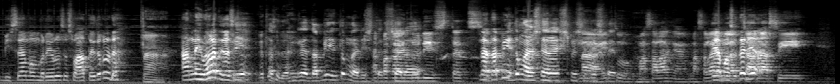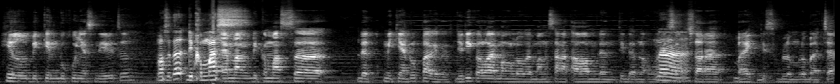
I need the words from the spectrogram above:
bisa memberi lu sesuatu itu kan udah Nah, aneh banget gak sih? Iya, itu tapi- sudah. Enggak, tapi itu enggak di state apakah secara itu di stage Nah, tapi itu enggak secara eksplisit nah di state. itu masalahnya masalahnya Ya, adalah maksudnya dia- cara si Hill bikin bukunya sendiri tuh maksudnya dikemas emang dikemas sedemikian rupa gitu jadi kalau emang lo emang sangat awam dan tidak melakukan Nah. riset secara baik di sebelum lo baca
